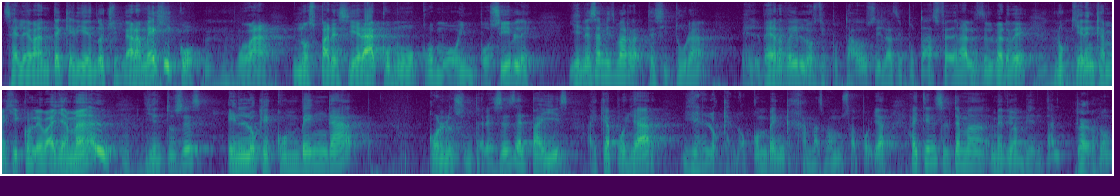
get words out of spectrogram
se levante queriendo chingar a México. O sea, nos pareciera como, como imposible. Y en esa misma ra- tesitura, el Verde y los diputados y las diputadas federales del Verde no quieren que a México le vaya mal. Y entonces, en lo que convenga con los intereses del país, hay que apoyar. Y en lo que no convenga, jamás vamos a apoyar. Ahí tienes el tema medioambiental. Claro. ¿no?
